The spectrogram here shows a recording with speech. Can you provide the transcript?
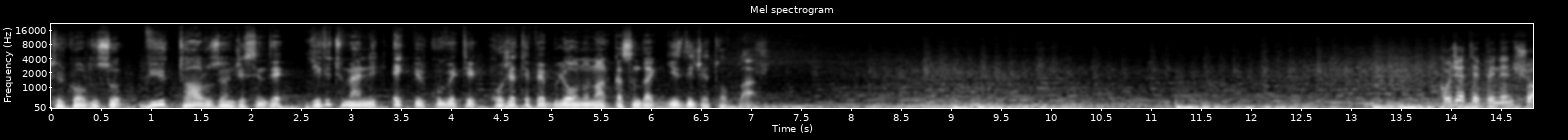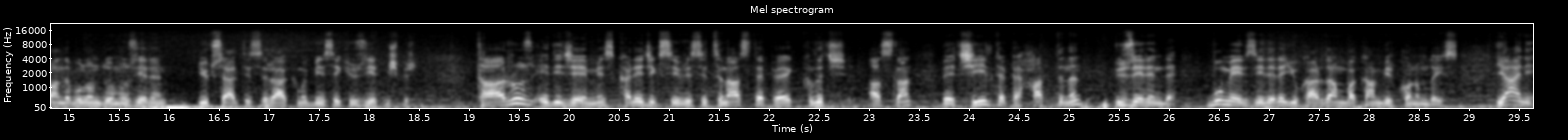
Türk ordusu büyük taarruz öncesinde 7 tümenlik ek bir kuvveti Kocatepe bloğunun arkasında gizlice toplar. Kocatepe'nin şu anda bulunduğumuz yerin yükseltisi rakımı 1871. Taarruz edeceğimiz Kalecik Sivrisi, Tınaztepe, Kılıç Aslan ve Çiğiltepe hattının üzerinde. Bu mevzilere yukarıdan bakan bir konumdayız. Yani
